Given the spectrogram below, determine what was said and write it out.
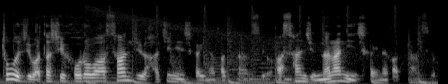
当時私フォロワー38人しかいなかったんですよ。あ、37人しかいなかったんですよ。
